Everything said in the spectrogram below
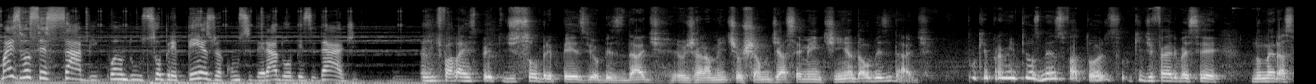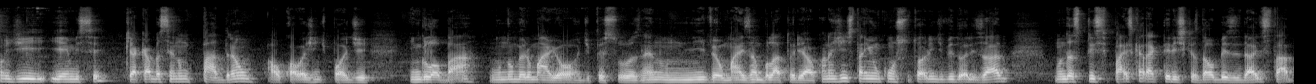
Mas você sabe quando o sobrepeso é considerado obesidade? A gente fala a respeito de sobrepeso e obesidade, eu geralmente eu chamo de a sementinha da obesidade porque para mim tem os mesmos fatores. O que difere vai ser numeração de IMC, que acaba sendo um padrão ao qual a gente pode englobar um número maior de pessoas, né, num nível mais ambulatorial. Quando a gente está em um consultório individualizado, uma das principais características da obesidade está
